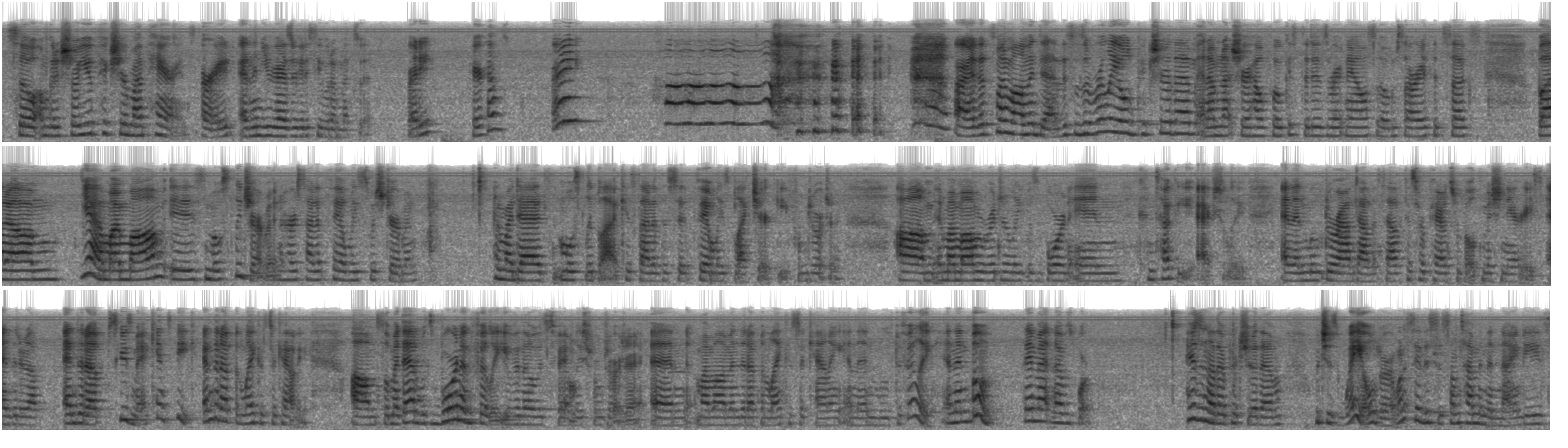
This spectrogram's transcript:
So I'm going to show you a picture of my parents, alright? And then you guys are going to see what I'm mixed with. Ready? Here it comes. Ready? Ah. Alright, that's my mom and dad. This is a really old picture of them, and I'm not sure how focused it is right now, so I'm sorry if it sucks. But, um, yeah, my mom is mostly German. Her side of the family is Swiss German. And my dad's mostly black. His side of the family's Black Cherokee from Georgia. Um, and my mom originally was born in Kentucky, actually, and then moved around down the south because her parents were both missionaries. Ended up, ended up, excuse me, I can't speak. Ended up in Lancaster County. Um, so my dad was born in Philly, even though his family's from Georgia, and my mom ended up in Lancaster County and then moved to Philly. And then boom, they met and I was born. Here's another picture of them, which is way older. I want to say this is sometime in the 90s,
